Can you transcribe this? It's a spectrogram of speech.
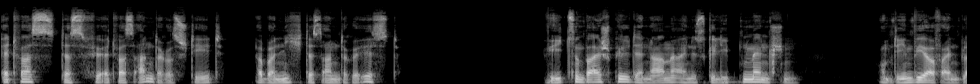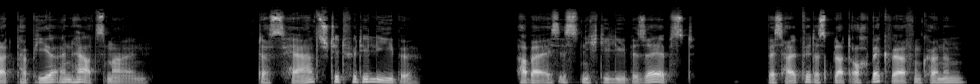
Etwas, das für etwas anderes steht, aber nicht das andere ist. Wie zum Beispiel der Name eines geliebten Menschen, um dem wir auf ein Blatt Papier ein Herz malen. Das Herz steht für die Liebe, aber es ist nicht die Liebe selbst, weshalb wir das Blatt auch wegwerfen können,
